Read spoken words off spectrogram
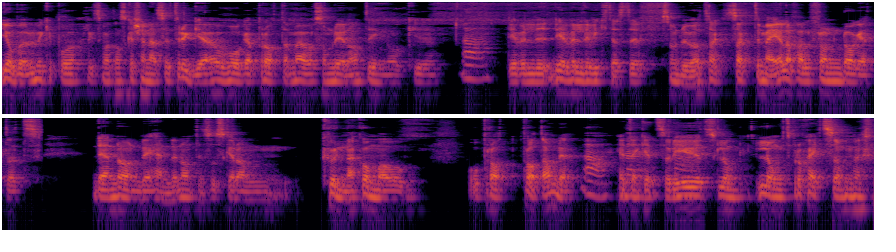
jobbar mycket på liksom, att de ska känna sig trygga och våga prata med oss om det är någonting. Och, eh, Ja, det, är väl, det är väl det viktigaste som du har sagt, sagt till mig i alla fall från dag ett att den dagen det händer någonting så ska de kunna komma och, och prata, prata om det. ja, Helt men- enkelt. Så det är ju ett lång, långt projekt som...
